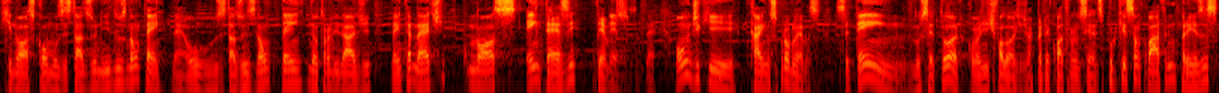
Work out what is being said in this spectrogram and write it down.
que nós, como os Estados Unidos, não tem. Né? Os Estados Unidos não têm neutralidade na internet. Nós, em tese, temos. Temos. né? Onde que caem os problemas? Você tem no setor, como a gente falou, a gente vai perder quatro anunciantes, porque são quatro empresas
